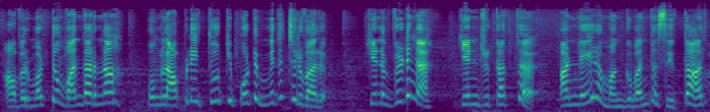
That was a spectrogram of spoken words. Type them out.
அவர் மட்டும் வந்தாருன்னா உங்களை அப்படியே தூக்கி போட்டு மிதிச்சிருவாரு. என்ன விடுங்க என்று கத்த அந்நேரம் அங்கு வந்த சித்தார்த்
